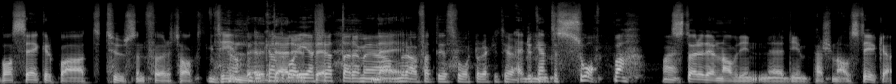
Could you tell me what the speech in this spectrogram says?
var säker på att tusen företag till ja, Du kan inte bara ersätta det med Nej. andra för att det är svårt att rekrytera. Nej, du kan inte swappa Nej. större delen av din, eh, din personalstyrka.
